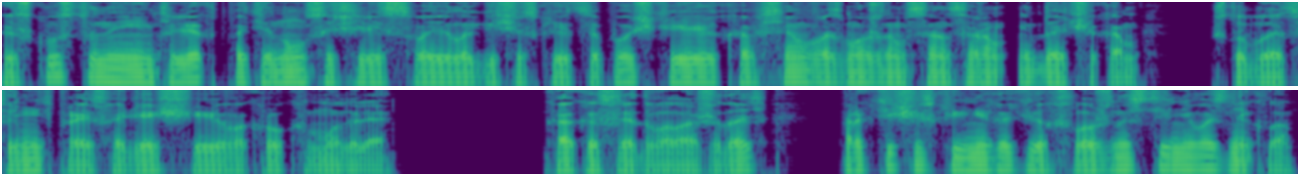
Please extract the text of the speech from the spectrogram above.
искусственный интеллект потянулся через свои логические цепочки ко всем возможным сенсорам и датчикам, чтобы оценить происходящее вокруг модуля. Как и следовало ожидать, практически никаких сложностей не возникло.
